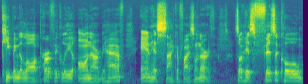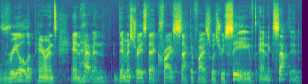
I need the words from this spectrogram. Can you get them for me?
keeping the law perfectly on our behalf, and his sacrifice on earth. So his physical, real appearance in heaven demonstrates that Christ's sacrifice was received and accepted.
